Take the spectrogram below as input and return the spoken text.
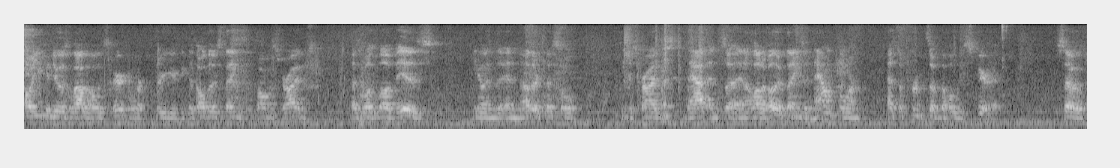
all you can do is allow the Holy Spirit to work through you because all those things that Paul describes as what love is, you know, in the, in the other epistle, he describes that and, so, and a lot of other things in noun form as the fruits of the Holy Spirit. So,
